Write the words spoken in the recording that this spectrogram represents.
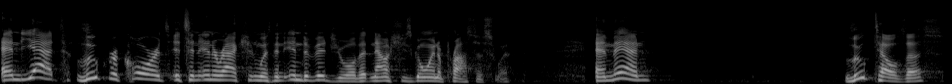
And yet, Luke records it's an interaction with an individual that now she's going to process with. And then Luke tells us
